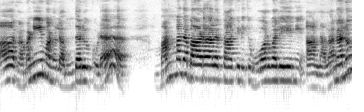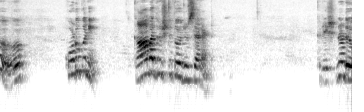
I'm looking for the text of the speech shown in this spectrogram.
ఆ రమణీమణులందరూ కూడా మన్మద బాణాల తాకిడికి ఓర్వలేని ఆ లలనలు కొడుకుని కామదృష్టితో చూశారంట. కృష్ణుడు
